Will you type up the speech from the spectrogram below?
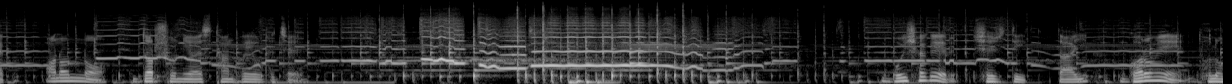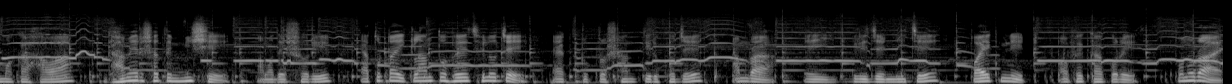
এক অনন্য দর্শনীয় স্থান হয়ে উঠেছে। বৈশাখের শেষ দিক, তাই গরমে ধুলোমাখা হাওয়া ঘামের সাথে মিশে আমাদের শরীর এতটাই ক্লান্ত হয়েছিল যে এক টুকরো শান্তির খোঁজে আমরা এই ব্রিজের নিচে কয়েক মিনিট অপেক্ষা করে পুনরায়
